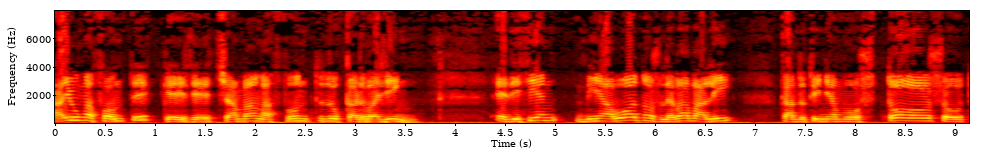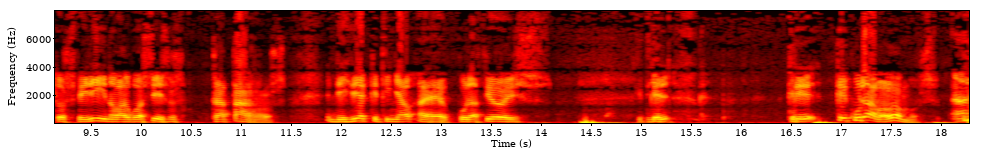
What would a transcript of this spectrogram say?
hai unha fonte que se chaman a fonte do Carballín. E dicían, mi avó nos levaba ali cando tiñamos tos ou tosfirino ou algo así, esos catarros. Dicía que tiña eh, curacións que, tiña... que que, que curaba, vamos. Ah.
